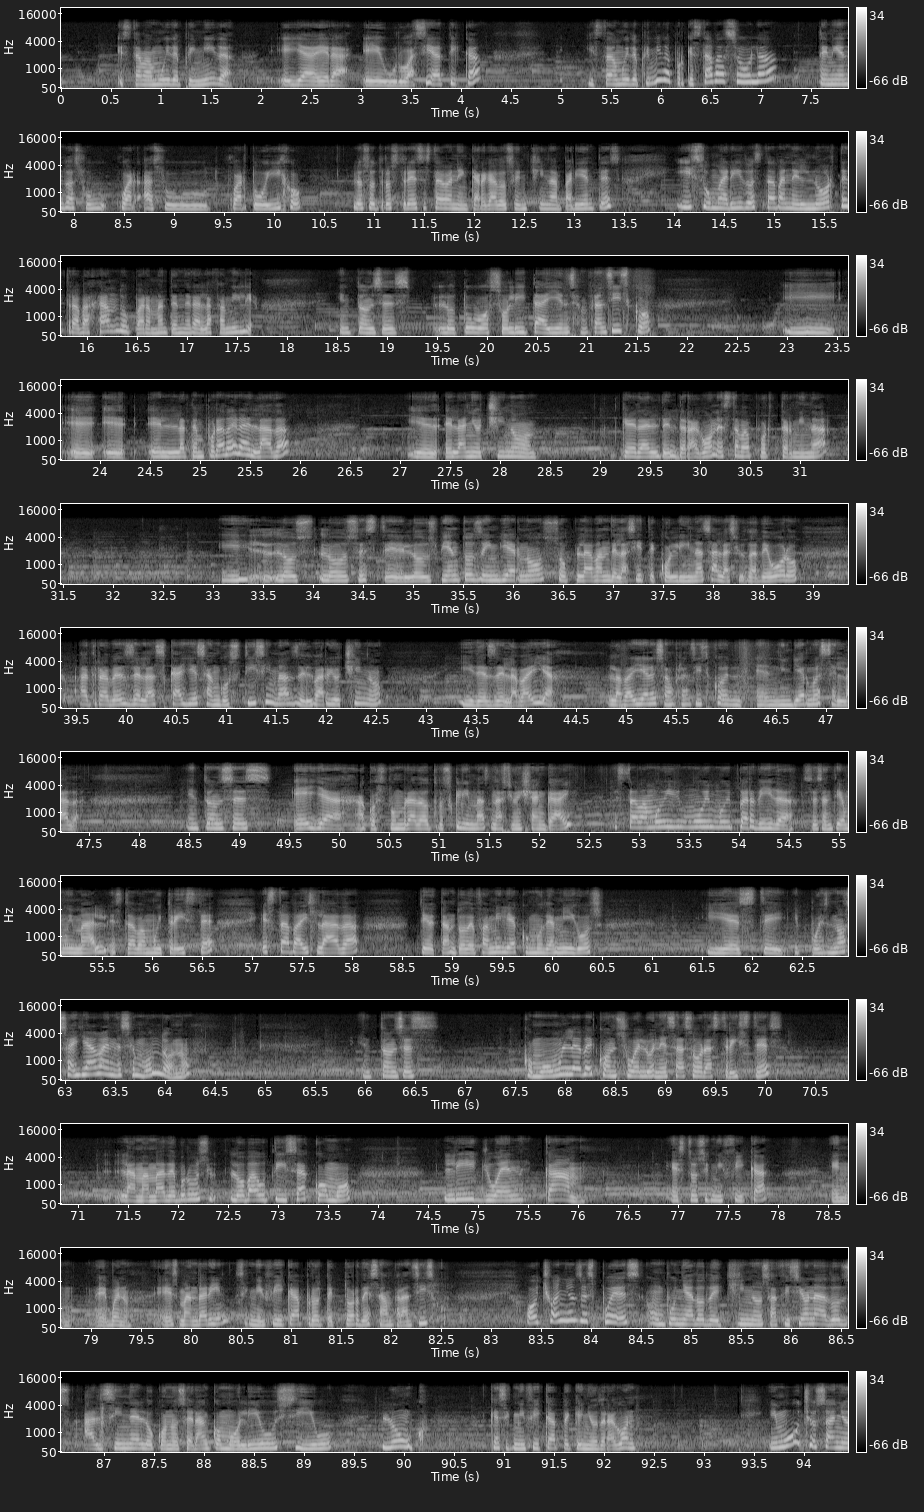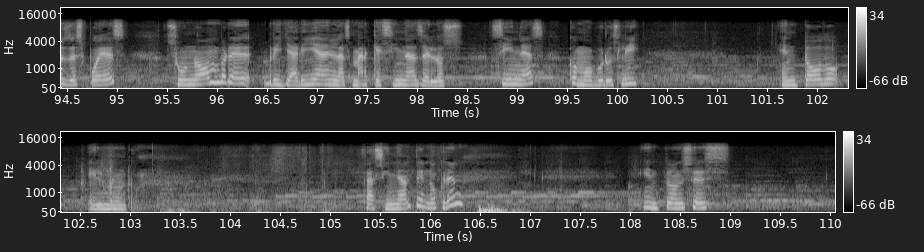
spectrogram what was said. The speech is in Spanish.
estaba muy deprimida. Ella era euroasiática y estaba muy deprimida porque estaba sola teniendo a su, a su cuarto hijo. Los otros tres estaban encargados en China parientes y su marido estaba en el norte trabajando para mantener a la familia. Entonces lo tuvo solita ahí en San Francisco y eh, eh, la temporada era helada y el año chino que era el del dragón, estaba por terminar. Y los, los, este, los vientos de invierno soplaban de las siete colinas a la ciudad de oro, a través de las calles angostísimas del barrio chino y desde la bahía. La bahía de San Francisco en, en invierno es helada. Entonces ella, acostumbrada a otros climas, nació en Shanghái. Estaba muy, muy, muy perdida, se sentía muy mal, estaba muy triste, estaba aislada tanto de familia como de amigos, y este, y pues no se hallaba en ese mundo, ¿no? Entonces, como un leve consuelo en esas horas tristes, la mamá de Bruce lo bautiza como Li Yuen Kam. Esto significa, en, eh, bueno, es mandarín, significa protector de San Francisco. Ocho años después, un puñado de chinos aficionados al cine lo conocerán como Liu Xiu Lung, que significa pequeño dragón. Y muchos años después, su nombre brillaría en las marquesinas de los cines como Bruce Lee en todo el mundo. Fascinante, ¿no creen? Entonces,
